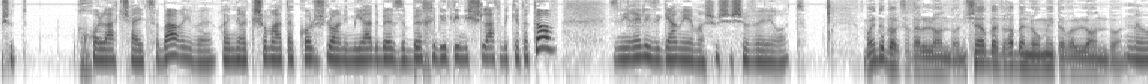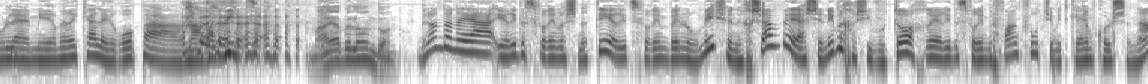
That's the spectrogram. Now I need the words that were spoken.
פשוט חולת שי צברי, ואני רק שומעת את הקול שלו, אני מיד באיזה בכי בלתי נשלט בקטע טוב, אז נראה לי זה גם יהיה משהו ששווה לראות. בואי נדבר קצת על לונדון, נשאר באווירה בינלאומית, אבל לונדון. מעולה, מאמריקה לאירופה המערבית. מה היה בלונדון? בלונדון היה יריד הספרים השנתי, יריד ספרים בינלאומי, שנחשב אה, השני בחשיבותו אחרי יריד הספרים בפרנקפורט, שמתקיים כל שנה.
